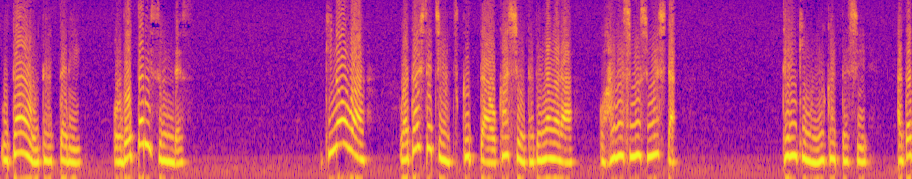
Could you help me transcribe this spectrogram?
歌を歌ったり踊ったりするんです。昨日は私たちが作ったお菓子を食べながらお話もしました。天気も良かったし暖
